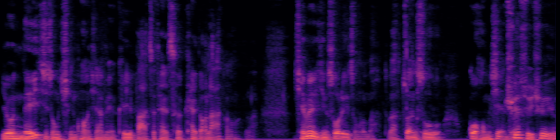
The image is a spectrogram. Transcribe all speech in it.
有哪几种情况下面可以把这台车开到拉缸，对吧？前面已经说了一种了嘛，对吧？转速过红线，缺水缺油，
